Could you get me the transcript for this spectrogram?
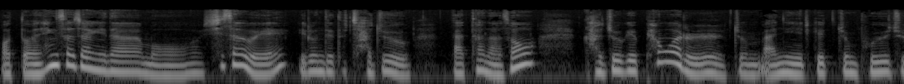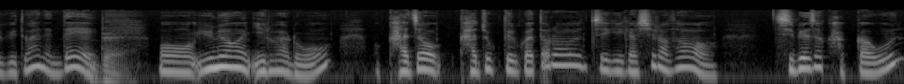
어떤 행사장이나 뭐 시사회 이런 데도 자주 나타나서 가족의 평화를 좀 많이 이렇게 좀 보여주기도 하는데 네. 뭐 유명한 일화로 뭐 가족 가족들과 떨어지기가 싫어서 집에서 가까운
